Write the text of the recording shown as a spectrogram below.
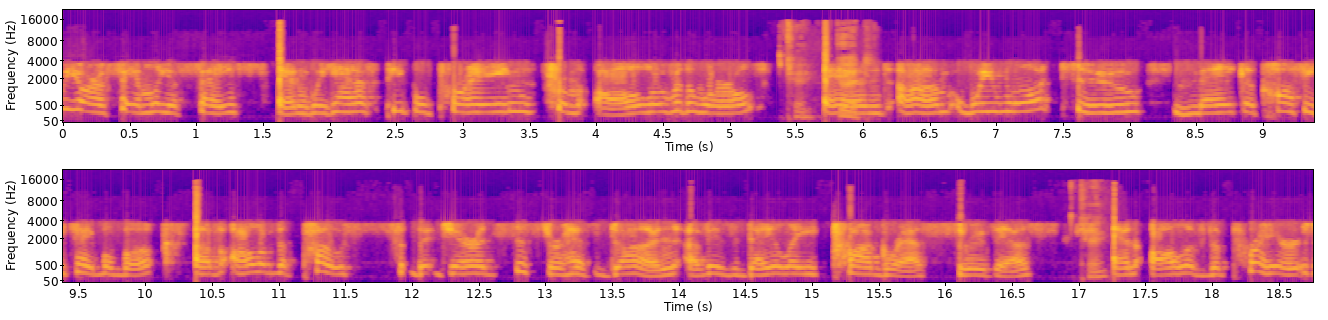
we are a family of faith, and we have people praying from all over the world. Okay, and um, we want to make a coffee table book of all of the posts that Jared's sister has done of his daily progress through this. Okay. and all of the prayers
